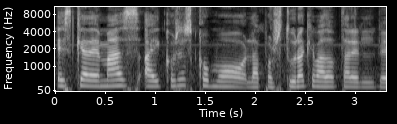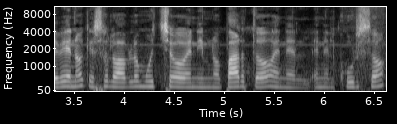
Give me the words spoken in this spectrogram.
es que además hay cosas como la postura que va a adoptar el bebé, ¿no? que eso lo hablo mucho en hipnoparto, en el, en el curso,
